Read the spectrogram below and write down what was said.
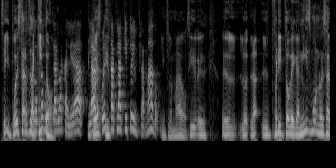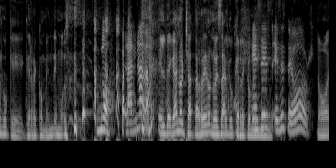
Sí, puede estar flaquito, buscar la calidad, claro, puedes- puede estar flaquito e inflamado. inflamado. Sí, eh, el, el frito veganismo no es algo que, que recomendemos. No, para nada. el vegano chatarrero no es algo que Ese recomendemos. es, ese es peor. No,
